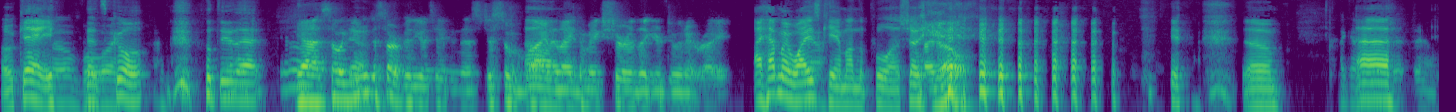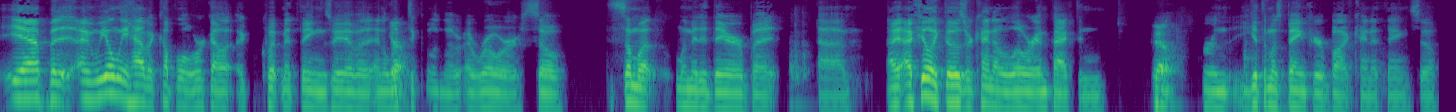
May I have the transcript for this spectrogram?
okay oh, that's cool we'll do that yeah so you need to start videotaping this just so oh, Ryan oh, and i can make sure that you're doing it right I have my Wyze yeah. cam on the pool. I'll show you. I know. Yeah. Um, uh, yeah, but I mean, we only have a couple of workout equipment things. We have a, an elliptical and a, a, rower, so somewhat limited there. But um, I, I, feel like those are kind of lower impact and yeah, or you get the most bang for your buck kind of thing. So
